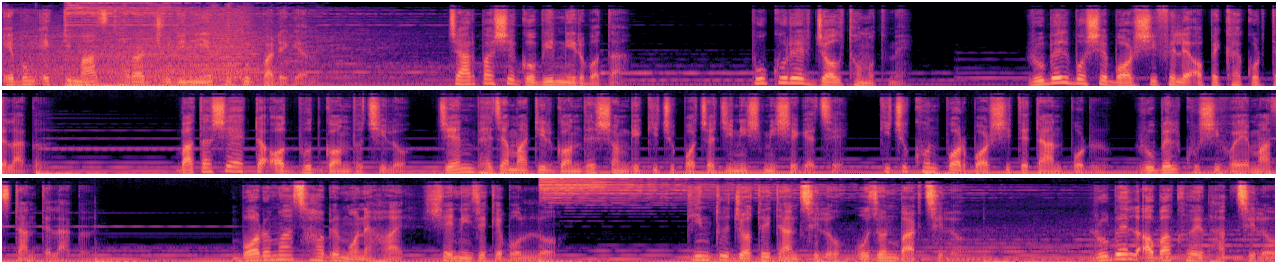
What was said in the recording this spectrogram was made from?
এবং একটি মাছ ধরার ঝুড়ি নিয়ে পুকুর পাড়ে গেল। চারপাশে গভীর নির্বতা। পুকুরের জল থমথমে। রুবেল বসে বর্ষি ফেলে অপেক্ষা করতে লাগল। বাতাসে একটা অদ্ভুত গন্ধ ছিল জেন ভেজা মাটির গন্ধের সঙ্গে কিছু পচা জিনিস মিশে গেছে। কিছুক্ষণ পর বর্ষিতে টান পড়ল। রুবেল খুশি হয়ে মাছ টানতে লাগল। বড় মাছ হবে মনে হয়, সে নিজেকে বলল। কিন্তু যতই টানছিল, ওজন বাড়ছিল। রুবেল অবাক হয়ে ভাবছিল,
